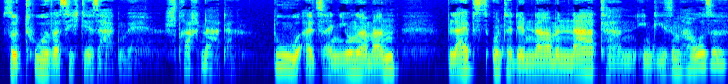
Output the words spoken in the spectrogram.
So tue, was ich dir sagen will, sprach Nathan. Du als ein junger Mann bleibst unter dem Namen Nathan in diesem Hause,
